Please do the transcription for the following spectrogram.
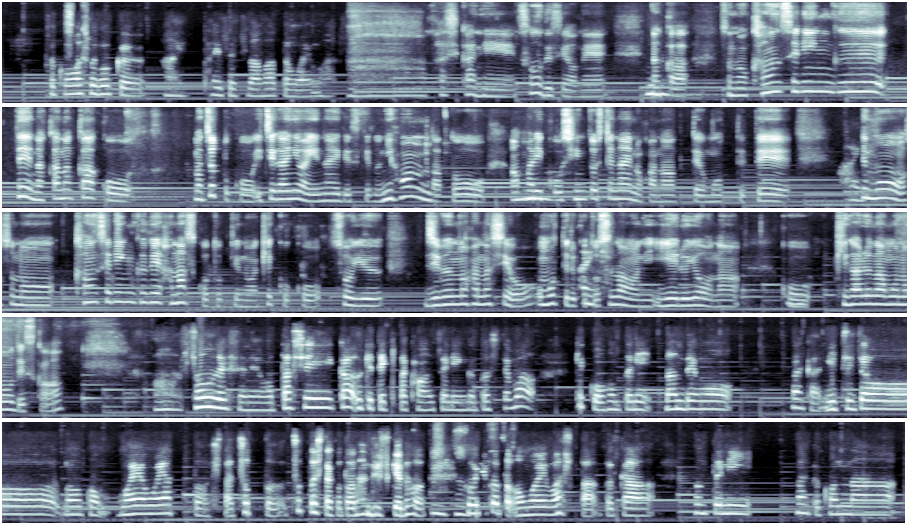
そこはすごく、はい、大切だなと思います。確かにそうですよね。なんかそのカウンセリングでなかなかこう、まあ、ちょっとこう一概には言えないですけど日本だとあんまりこう浸透してないのかなって思ってて、はい、でもそのカウンセリングで話すことっていうのは結構こうそういう自分の話を思ってることを素直に言えるような、こう気軽なものですか、あそうですね。私が受けてきたカウンセリングとしては結構本当に何でもなんか日常のこうもやもやっとしたちょっとちょっとしたことなんですけど、こういうこと思いましたとか本当になんかこんな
